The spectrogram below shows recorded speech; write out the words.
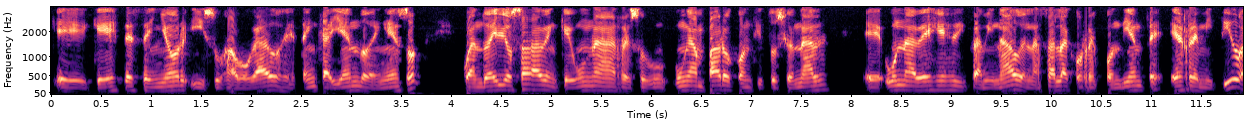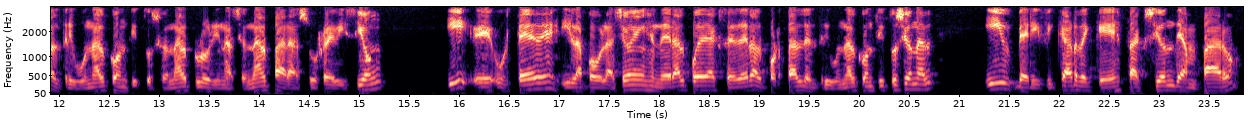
eh, que este señor y sus abogados estén cayendo en eso, cuando ellos saben que una un amparo constitucional, eh, una vez es dictaminado en la sala correspondiente, es remitido al Tribunal Constitucional Plurinacional para su revisión y eh, ustedes y la población en general puede acceder al portal del Tribunal Constitucional y verificar de que esta acción de amparo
